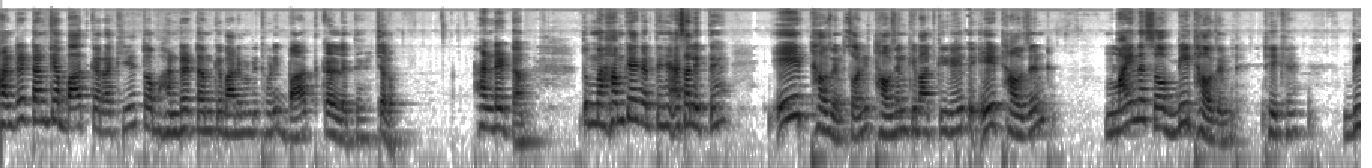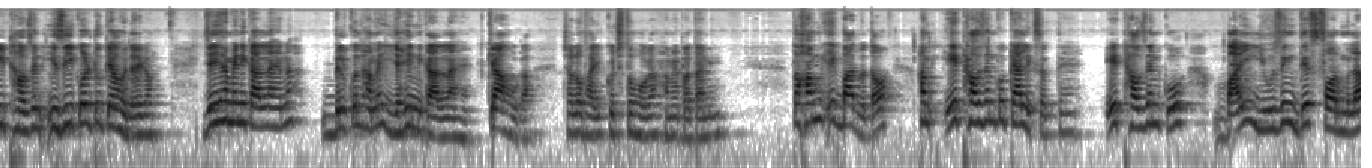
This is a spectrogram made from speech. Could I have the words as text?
हंड्रेड टर्म की बात कर रखी है? तो अब हंड्रेड टर्म के बारे में भी थोड़ी बात कर लेते हैं। चलो हंड्रेड टर्म तो हम क्या करते हैं? ऐसा लिखते हैं एट थाउज़ेंड सॉरी थाउज़ेंड की बात की गई तो eight thousand minus of b thousand, ठीक है? B thousand is equal to क्या हो जाएगा? यही हमें निकालना है ना? बिल्कुल हमें यही निकालना है। क्या होगा? चलो भाई, कुछ तो होगा, हमें पता नहीं। तो हम एक बात बताओ, हम एट थाउज़ेंड को क्या लिख सकते हैं? एट थाउज़ेंड को बाई यूजिंग दिस फॉर्मूला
